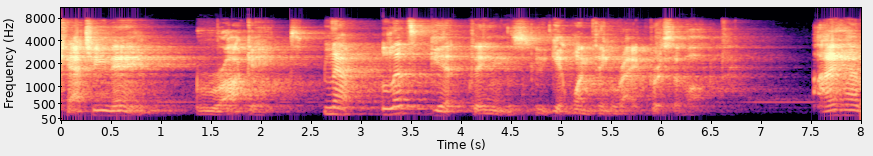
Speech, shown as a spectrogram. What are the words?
catchy name, Rock Now, let's get things, get one thing right, first of all. I have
